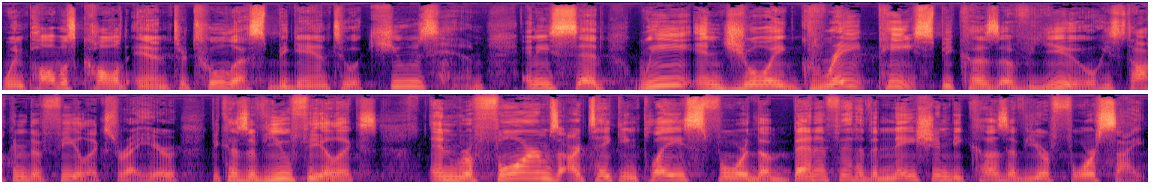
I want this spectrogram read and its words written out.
when Paul was called in, Tertullus began to accuse him, and he said, We enjoy great peace because of you. He's talking to Felix right here, because of you, Felix. And reforms are taking place for the benefit of the nation because of your foresight.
